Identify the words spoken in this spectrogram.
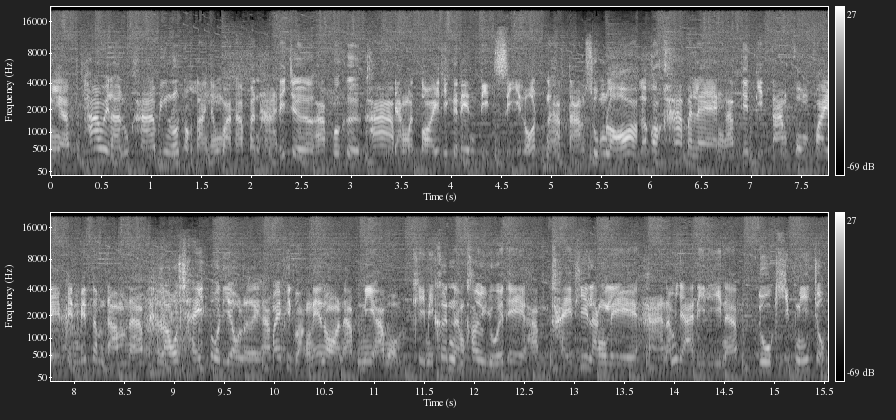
นี่ครับถ้าเวลาลูกค้าวิ่งรถออกต่างจังหวัดครับปัญหาที่เจอครับก็คือคราบยางมะตอยที่กระเด็นติดสีรถนะครับตามซุ้มล้อแล้วก็คราบแมลงครับที่ติดตามโคมไฟเป็นเม็ดดำๆนะครับเราใช้ตัวเดียวเลยครับไม่ผิดหวังแน่นอนครับนี่ครับผมคีมิเคิลนำเข้าจาก USA ครับใครที่ลังเลหาน้ำยาดีๆนะครับดูคลิปนี้จบ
